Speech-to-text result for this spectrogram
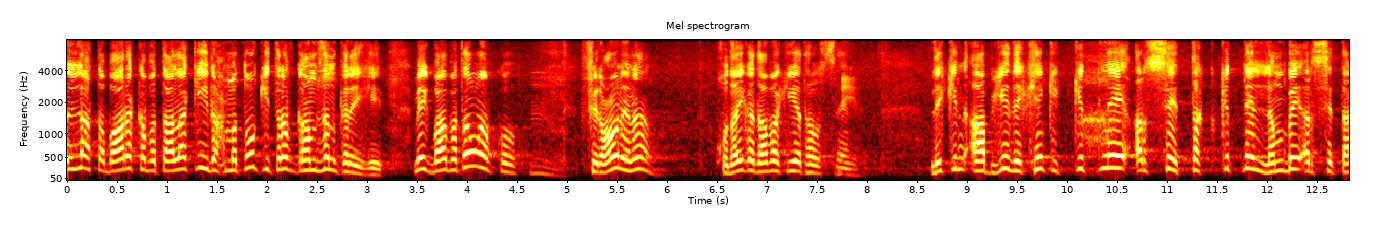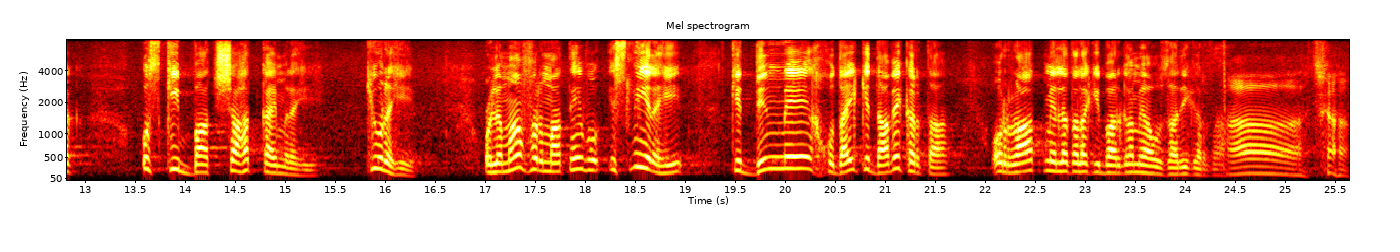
अल्लाह तबारक व ताला की रहमतों की तरफ़ गामजन करेगी। मैं एक बात बताऊँ आपको? फिरौन है ना? खुदाई का दावा किया था उसने। लेकिन आप ये देखें कि कितने अरसे तक कितने लंबे अरसे तक उसकी बादशाहत कायम रही। क्यों रही? उलमा फरमाते हैं वो इसलिए रही कि दिन में खुदाई के दावे करता और रात में अल्लाह ताला की बारगाह में आउजारी करता। अच्छा।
